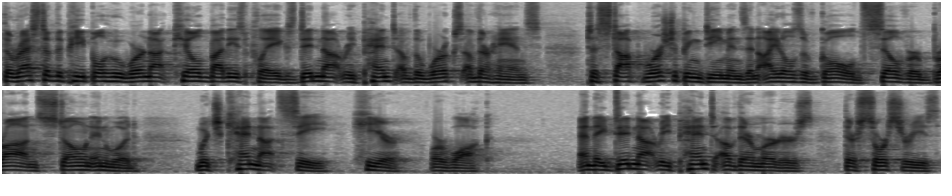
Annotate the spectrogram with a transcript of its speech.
The rest of the people who were not killed by these plagues did not repent of the works of their hands to stop worshiping demons and idols of gold, silver, bronze, stone, and wood which cannot see, hear, or walk. And they did not repent of their murders, their sorceries,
